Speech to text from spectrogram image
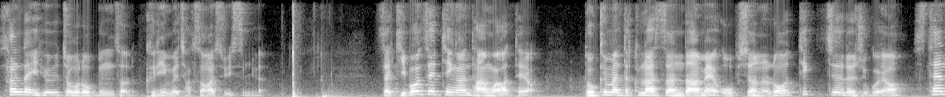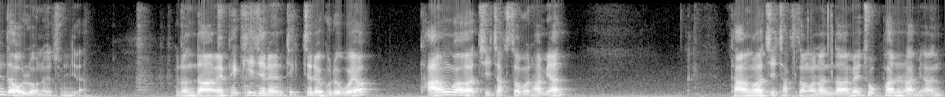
상당히 효율적으로 문서 그림을 작성할 수 있습니다. 자 기본 세팅은 다음과 같아요. 도큐멘트 클래스 한 다음에 옵션으로 틱즈를 주고요. 스탠드 언론을 줍니다. 그런 다음에 패키지는 틱즈를 부르고요. 다음과 같이 작성을 하면 다음과 같이 작성을 한 다음에 조판을 하면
